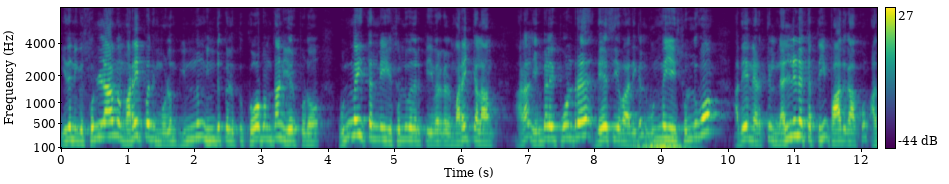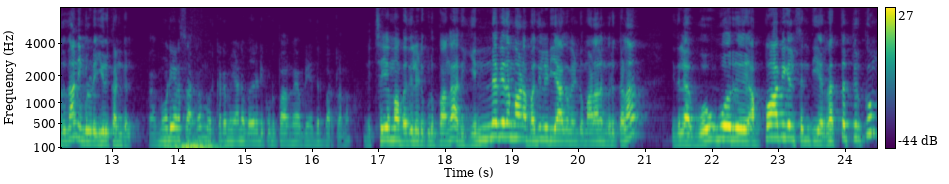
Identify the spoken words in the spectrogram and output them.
இதை நீங்கள் சொல்லாமல் மறைப்பதன் மூலம் இன்னும் இந்துக்களுக்கு கோபம் தான் ஏற்படும். உண்மைத்தன்மையை சொல்லுவதற்கு இவர்கள் மறைக்கலாம். ஆனால் எங்களை போன்ற தேசியவாதிகள் உண்மையை சொல்லுவோம் அதே நேரத்தில் நல்லிணக்கத்தையும் பாதுகாப்போம் அதுதான் எங்களுடைய இரு கண்கள். மோடி அரசாங்கம் ஒரு கடுமையான பதிலடி கொடுப்பாங்க அப்படின்னு எதிர்பார்க்கலாமா? நிச்சயமாக பதிலடி கொடுப்பாங்க. அது என்ன விதமான பதிலடியாக வேண்டுமானாலும் இருக்கலாம். இதில் ஒவ்வொரு அப்பாவிகள் சிந்திய ரத்தத்திற்கும்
